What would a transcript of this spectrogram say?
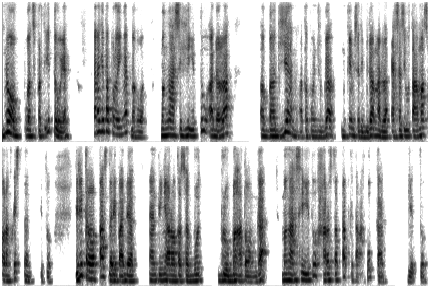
No, bukan seperti itu ya. Karena kita perlu ingat bahwa mengasihi itu adalah eh, bagian ataupun juga mungkin bisa dibilang adalah esensi utama seorang Kristen gitu. Jadi terlepas daripada nantinya orang tersebut berubah atau enggak, mengasihi itu harus tetap kita lakukan gitu.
